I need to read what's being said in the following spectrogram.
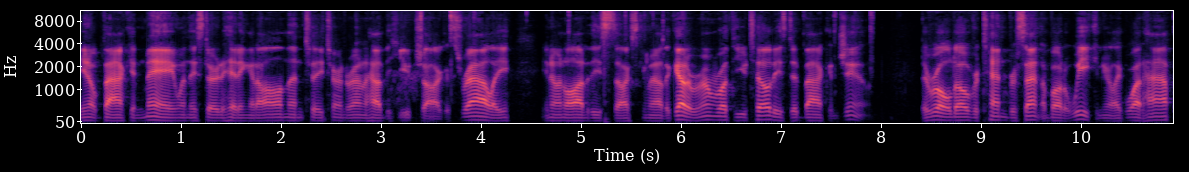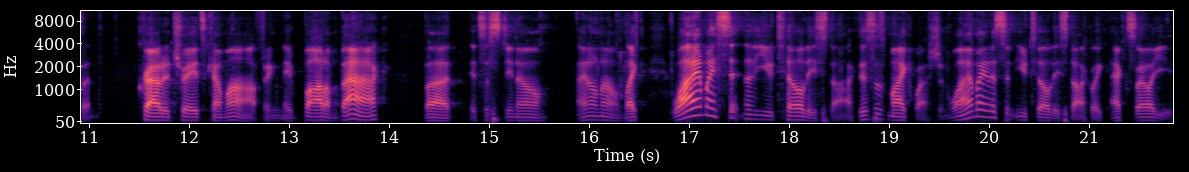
you know, back in May when they started hitting it all. And then they turned around and had the huge August rally, you know, and a lot of these stocks came out of the gutter. Remember what the utilities did back in June? They rolled over 10% in about a week. And you're like, what happened? Crowded trades come off and they bottom back. But it's just, you know, I don't know. Like, why am I sitting in a utility stock? This is my question. Why am I in a utility stock like XLU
